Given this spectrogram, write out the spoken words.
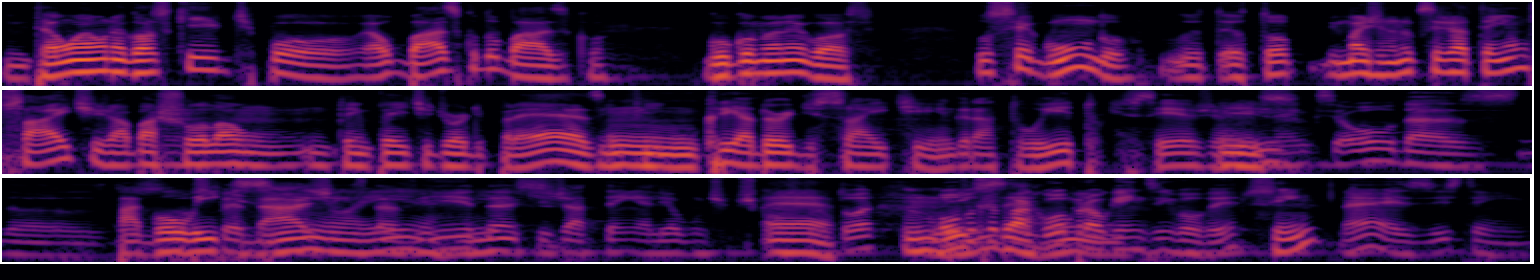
Então é um negócio que, tipo, é o básico do básico. Google Meu Negócio. O segundo, eu tô imaginando que você já tem um site, já baixou lá um, uhum. um template de WordPress, enfim. Um criador de site gratuito que seja. Isso. Ou das, das pagou hospedagens aí, da vida, isso. que já tem ali algum tipo de é. construtor. É, ou você é pagou é para alguém desenvolver. Sim. Né? Existem.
